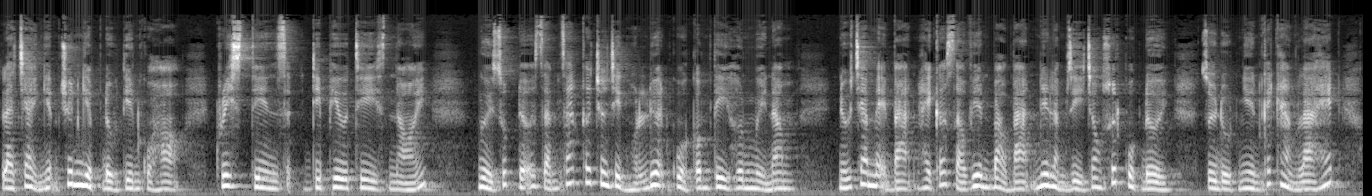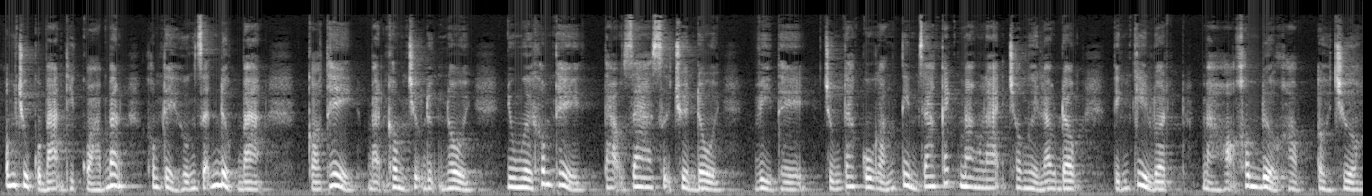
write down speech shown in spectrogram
là trải nghiệm chuyên nghiệp đầu tiên của họ, Christine Deputy nói người giúp đỡ giám sát các chương trình huấn luyện của công ty hơn 10 năm. Nếu cha mẹ bạn hay các giáo viên bảo bạn nên làm gì trong suốt cuộc đời, rồi đột nhiên khách hàng la hét, ông chủ của bạn thì quá bận, không thể hướng dẫn được bạn. Có thể bạn không chịu đựng nổi, nhiều người không thể tạo ra sự chuyển đổi. Vì thế, chúng ta cố gắng tìm ra cách mang lại cho người lao động tính kỷ luật mà họ không được học ở trường.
